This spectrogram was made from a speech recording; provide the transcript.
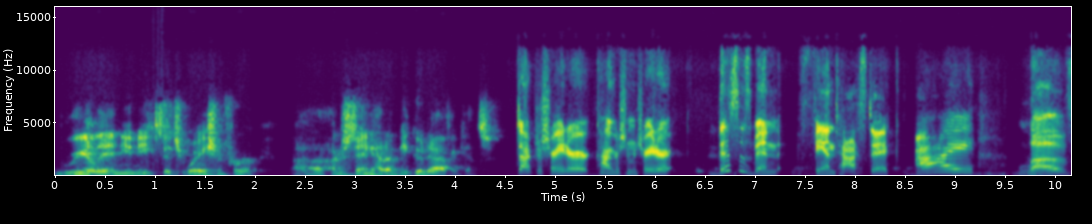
really in a unique situation for uh, understanding how to be good advocates. Dr. Schrader, Congressman Schrader, this has been fantastic. I love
